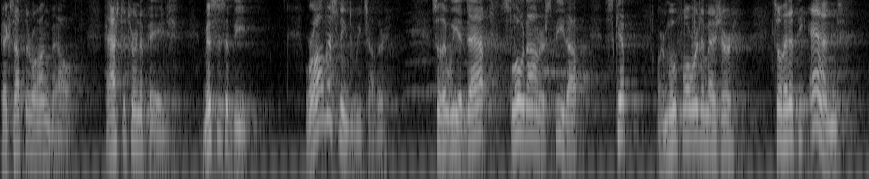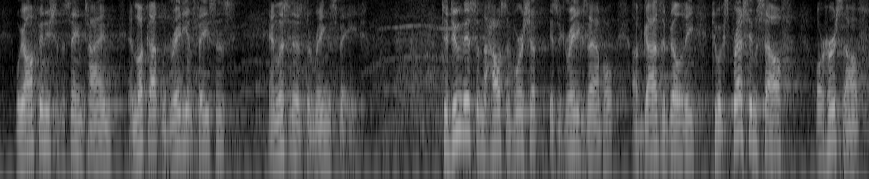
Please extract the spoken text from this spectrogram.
picks up the wrong bell, has to turn a page, misses a beat, we're all listening to each other so that we adapt, slow down or speed up, skip or move forward a measure, so that at the end, we all finish at the same time and look up with radiant faces and listen as the rings fade. To do this in the house of worship is a great example of God's ability to express himself or herself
